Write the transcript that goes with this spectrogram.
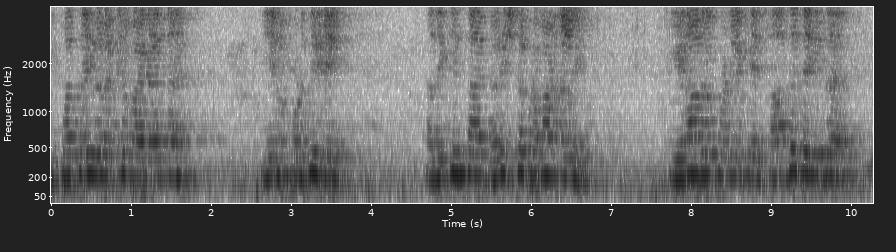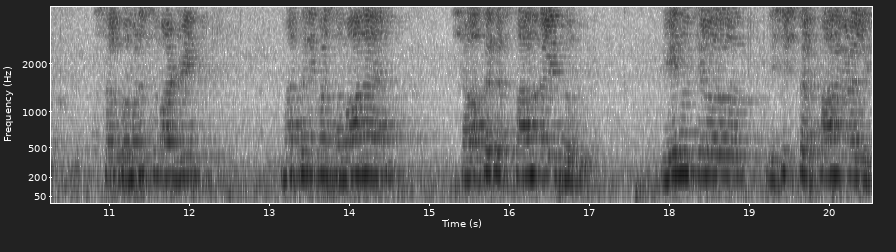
ಇಪ್ಪತ್ತೈದು ಲಕ್ಷ ರೂಪಾಯಿಗಳನ್ನು ಏನು ಕೊಡ್ತೀರಿ? ಅದಕ್ಕಿಂತ ಗರಿಷ್ಠ ಪ್ರಮಾಣದಲ್ಲಿ ಏನಾದರೂ ಕೊಡಲಿಕ್ಕೆ ಸಾಧ್ಯತೆ ಇದ್ದರೆ ಸ್ವಲ್ಪ ಮನಸ್ಸು ಮಾಡಿರಿ. ಮತ್ತು ನಿಮ್ಮ ಸಮಾನ ಶಾಸಕ ಸ್ಥಾನದಲ್ಲಿದ್ದು, ಏನು ಕೆಲವರು ವಿಶಿಷ್ಟ ಸ್ಥಾನಗಳಲ್ಲಿ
